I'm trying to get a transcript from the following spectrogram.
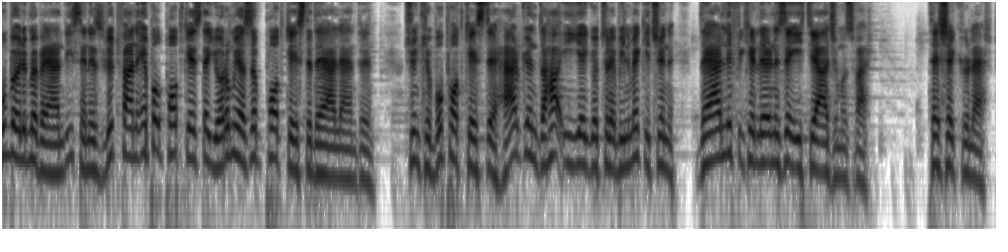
Bu bölümü beğendiyseniz lütfen Apple Podcast'te yorum yazıp podcast'i değerlendirin. Çünkü bu podcast'i her gün daha iyiye götürebilmek için değerli fikirlerinize ihtiyacımız var. Teşekkürler.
